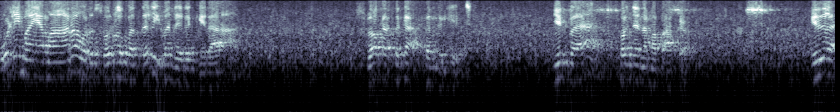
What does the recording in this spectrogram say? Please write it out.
ஒளிமயமான ஒரு ஸ்வரூபத்தில் இவன் இருக்கிறான். ஸ்லோகத்துக்கு அர்த்தம் தெரியிச்சு இப்ப கொஞ்சம் நம்ம பார்க்கணும். இதுல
